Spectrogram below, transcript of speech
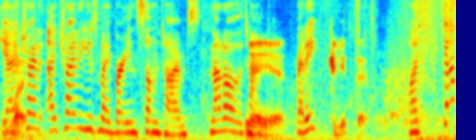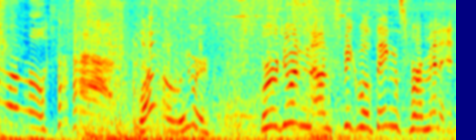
Yeah, I try. To, I try to use my brain sometimes, not all the time. Yeah, yeah. Ready? I get that. Let's go! Whoa, we were we were doing unspeakable things for a minute.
